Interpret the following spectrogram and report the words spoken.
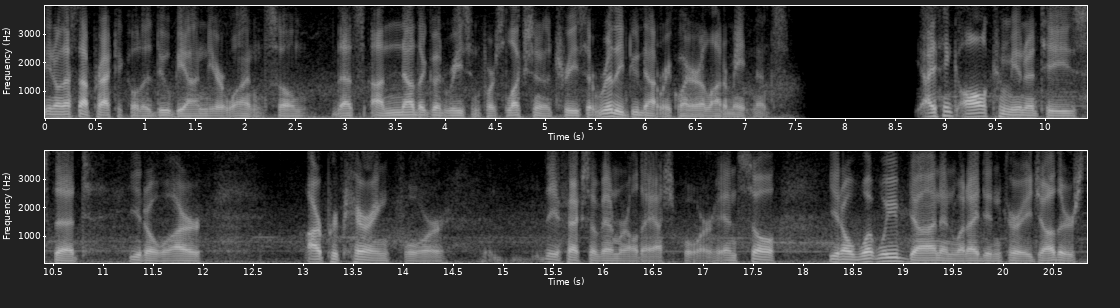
you know that's not practical to do beyond year one. So that's another good reason for selection of trees that really do not require a lot of maintenance. I think all communities that you know are are preparing for the effects of emerald ash borer, and so You know, what we've done and what I'd encourage others,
